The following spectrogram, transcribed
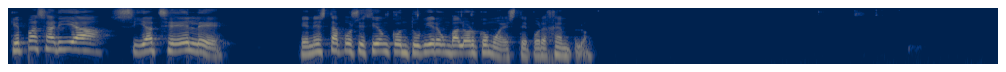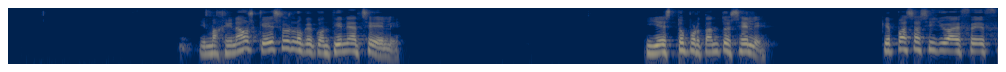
¿qué pasaría si HL en esta posición contuviera un valor como este, por ejemplo? Imaginaos que eso es lo que contiene HL. Y esto, por tanto, es L. ¿Qué pasa si yo a FF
